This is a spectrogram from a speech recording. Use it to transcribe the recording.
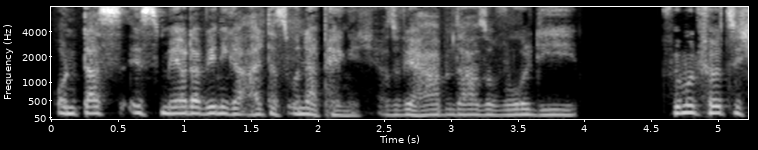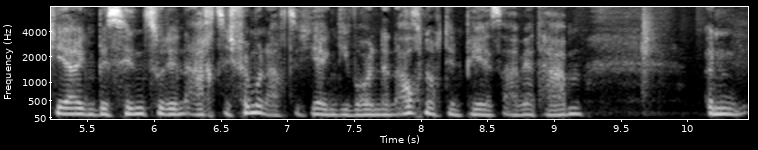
Und das ist mehr oder weniger altersunabhängig. Also wir haben da sowohl die 45-Jährigen bis hin zu den 80, 85-Jährigen, die wollen dann auch noch den PSA-Wert haben. Ein,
